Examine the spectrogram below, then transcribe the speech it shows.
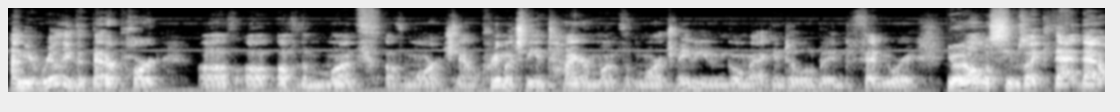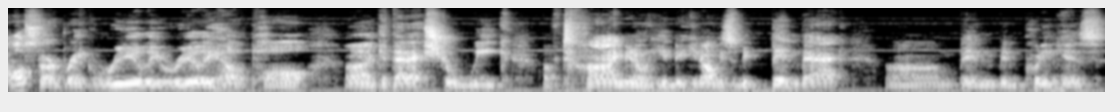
I mean, really the better part of, of, of the month of March now, pretty much the entire month of March, maybe even going back into a little bit into February. You know, it almost seems like that, that All Star break really, really helped Paul uh, get that extra week of time. You know, he'd, he'd obviously been back, um, been, been putting his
